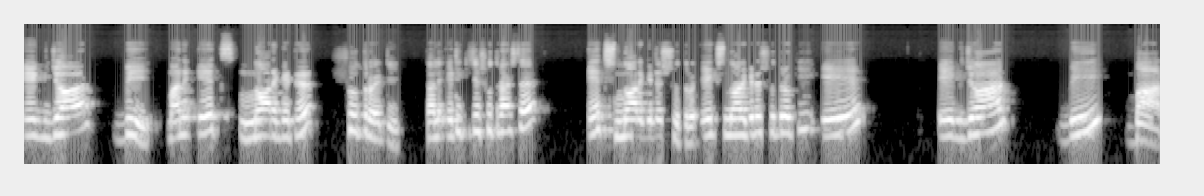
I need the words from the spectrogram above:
এক্সর বি মানে এক্স নর গেটের সূত্র এটি। তাহলে এটি কিসের সূত্র আসছে? এক্স নর গেটের সূত্র। এক্স নর গেটের সূত্র কি? A XOR B bar.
